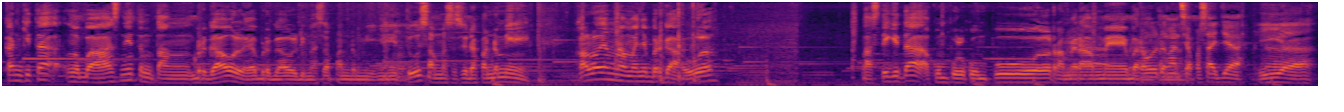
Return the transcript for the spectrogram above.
kan kita ngebahas nih tentang bergaul ya, bergaul di masa pandeminya itu sama sesudah pandemi nih. Kalau yang namanya bergaul pasti kita kumpul-kumpul rame-rame bareng Bergaul dengan siapa saja. Iya.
